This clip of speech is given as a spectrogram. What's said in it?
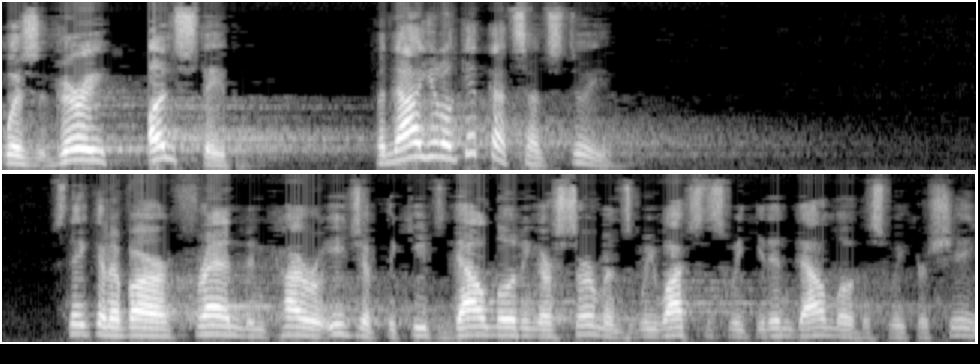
was very unstable. But now you don't get that sense, do you? Thinking of our friend in Cairo, Egypt that keeps downloading our sermons. We watched this week. He didn't download this week, or she.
